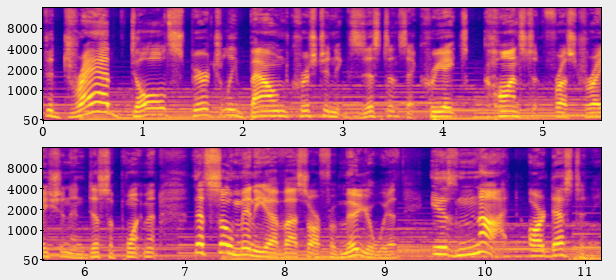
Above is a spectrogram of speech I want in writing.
The drab, dull, spiritually bound Christian existence that creates constant frustration and disappointment that so many of us are familiar with is not our destiny.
